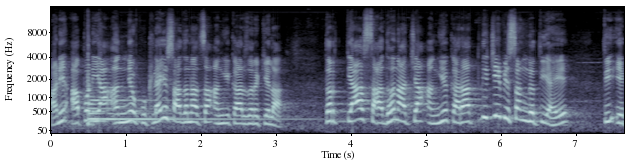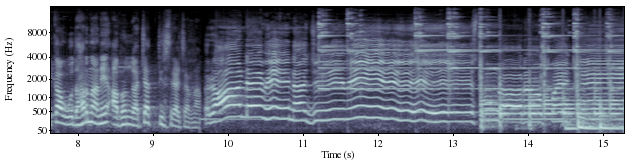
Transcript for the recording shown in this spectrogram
आणि आपण या अन्य कुठल्याही साधनाचा अंगीकार जर केला तर त्या साधनाच्या अंगीकारातली जी विसंगती आहे ती एका उदाहरणाने अभंगाच्या तिसऱ्या चरणात. रांडवीन जीवी सुंदर पैकी.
